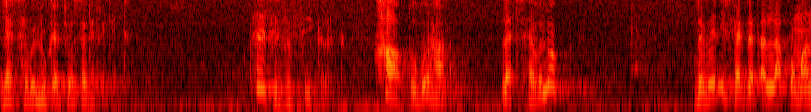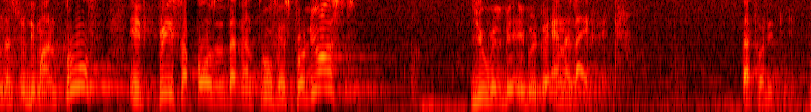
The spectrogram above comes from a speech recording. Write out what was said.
Let's have a look at your certificate. That is the secret. Hatu burhanakum. Let's have a look. The very fact that Allah commands us to demand proof, it presupposes that when proof is produced, you will be able to analyze it. That's what it means.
